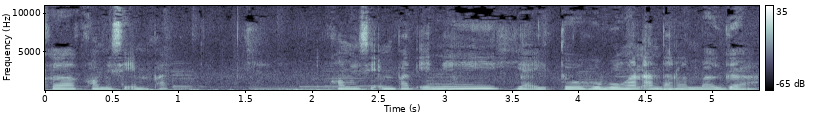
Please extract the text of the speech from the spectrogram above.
ke Komisi 4. Komisi 4 ini yaitu hubungan antar lembaga.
